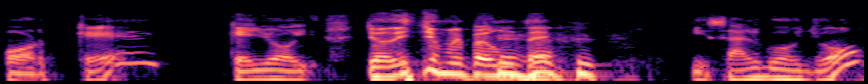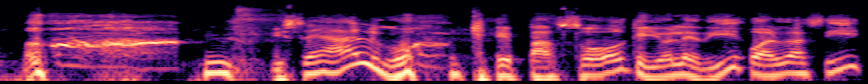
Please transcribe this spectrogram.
¿por qué? Que yo, yo, yo me pregunté, ¿y salgo yo? hice algo que pasó, que yo le dije o algo así.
